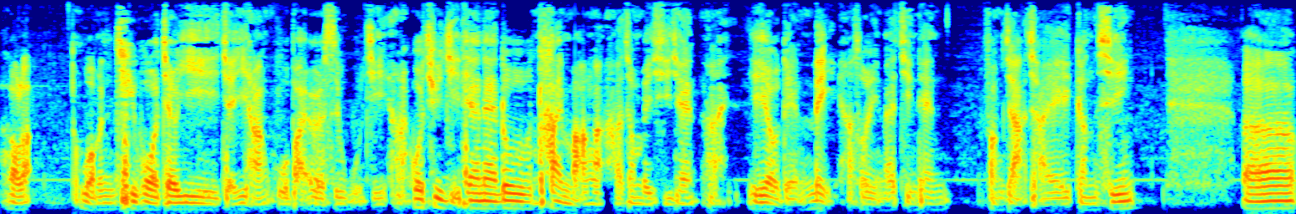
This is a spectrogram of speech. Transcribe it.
好了，我们期货交易这一行五百二十五集啊，过去几天呢都太忙了，好像没时间啊，也有点累啊，所以呢今天放假才更新。呃，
